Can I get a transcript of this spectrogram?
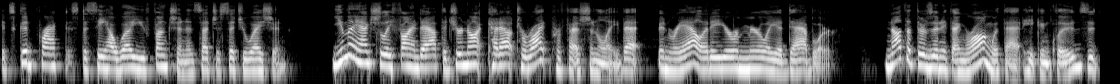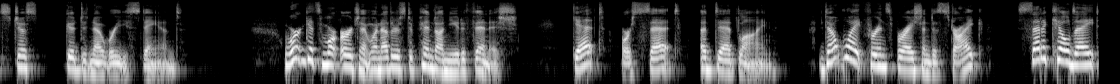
it's good practice to see how well you function in such a situation. You may actually find out that you're not cut out to write professionally, that in reality you're merely a dabbler. Not that there's anything wrong with that, he concludes, it's just good to know where you stand. Work gets more urgent when others depend on you to finish. Get or set a deadline. Don't wait for inspiration to strike. Set a kill date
